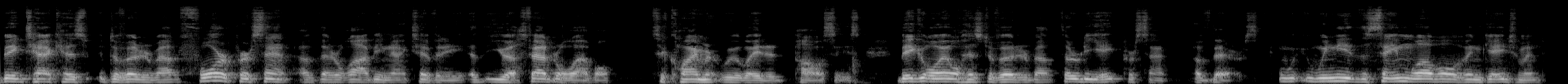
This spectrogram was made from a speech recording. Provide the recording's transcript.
Big tech has devoted about 4% of their lobbying activity at the US federal level to climate related policies. Big oil has devoted about 38% of theirs. We need the same level of engagement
